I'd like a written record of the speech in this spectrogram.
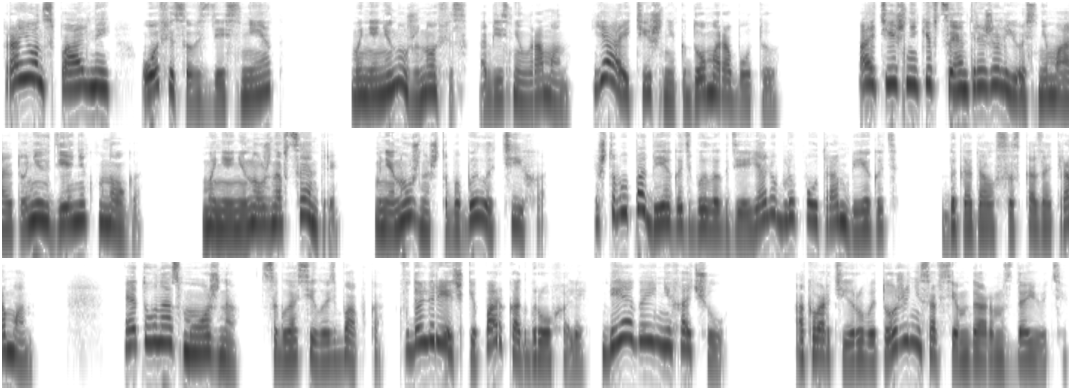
«Район спальный, офисов здесь нет». «Мне не нужен офис», — объяснил Роман. «Я айтишник, дома работаю». «Айтишники в центре жилье снимают, у них денег много». «Мне не нужно в центре. Мне нужно, чтобы было тихо. И чтобы побегать было где. Я люблю по утрам бегать», — догадался сказать Роман. «Это у нас можно», — согласилась бабка. «Вдоль речки парк отгрохали. Бегай, не хочу. А квартиру вы тоже не совсем даром сдаете?»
